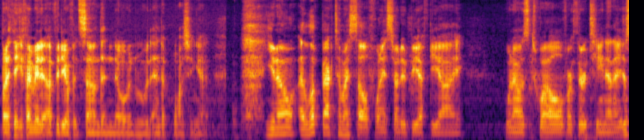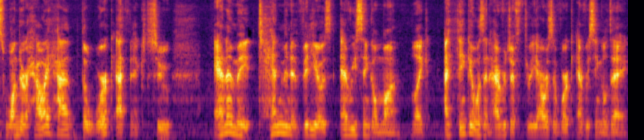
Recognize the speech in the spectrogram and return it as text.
but I think if I made it a video of its own, then no one would end up watching it. You know, I look back to myself when I started BFDI, when I was 12 or 13 and I just wonder how I had the work ethic to animate 10 minute videos every single month. Like I think it was an average of 3 hours of work every single day.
